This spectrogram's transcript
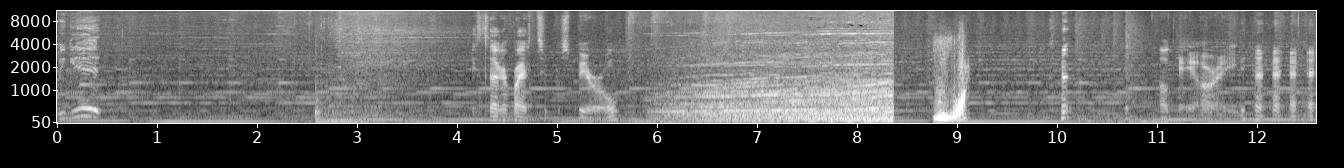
We get sacrifice to Prospero. okay, alright.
